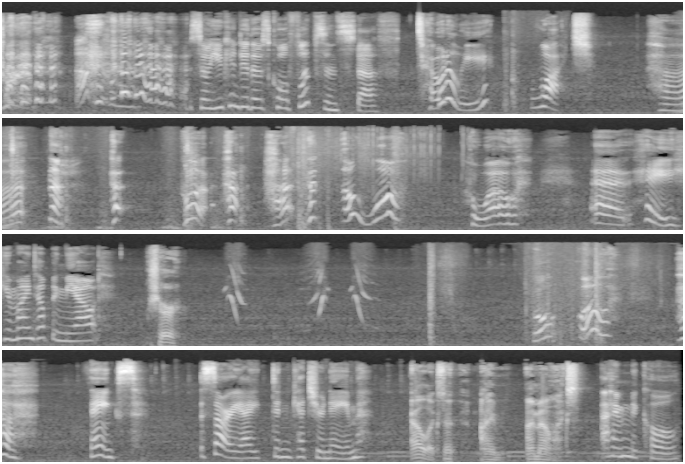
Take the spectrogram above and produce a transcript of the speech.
Crap. So you can do those cool flips and stuff. Totally. Watch. Huh, huh, huh, huh, huh, huh. Oh, whoa. Whoa. Uh, hey, you mind helping me out? Sure. Whoa, whoa. Thanks. Sorry, I didn't catch your name. Alex, I- I'm I'm Alex. I'm Nicole.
